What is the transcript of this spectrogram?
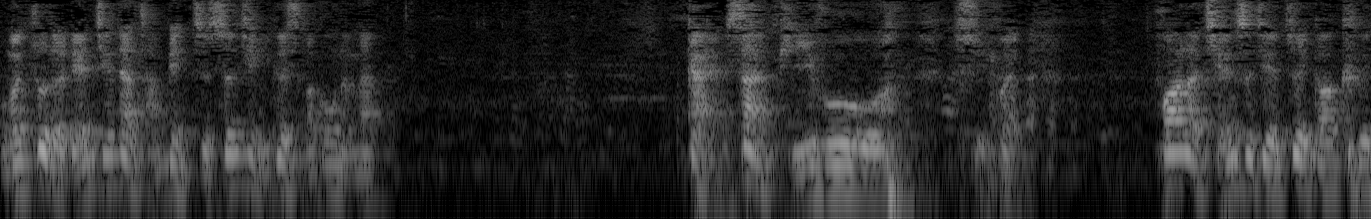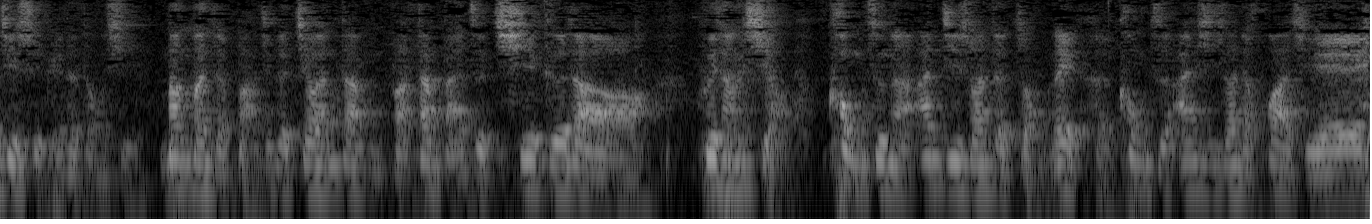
我们做的年轻态产品只申请一个什么功能呢？改善皮肤水分。花了全世界最高科技水平的东西，慢慢的把这个胶原蛋把蛋白质切割到非常小，控制呢氨基酸的种类和控制氨基酸的化学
